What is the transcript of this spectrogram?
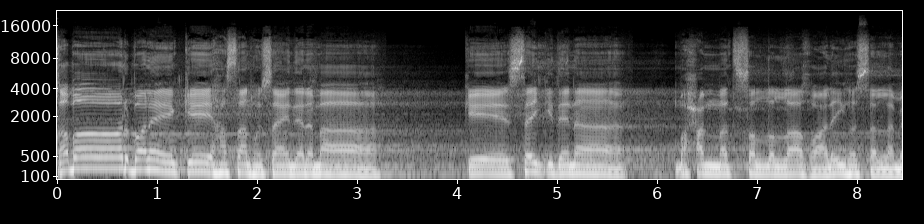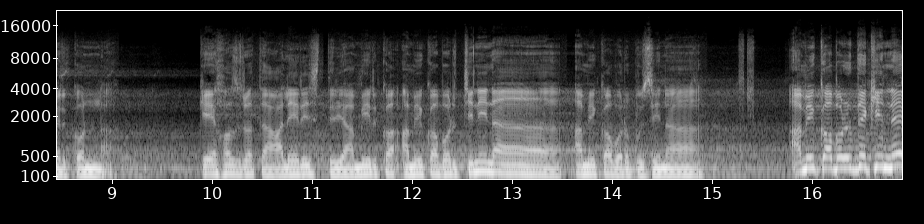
কবর বলে, কে হাসান হুসাইনের মা? কে সৈকিদেনা মোহাম্মদ সাল্লাহ আলিহসাল্লামের কন্যা, কে হজরত আলীর স্ত্রী আমির আমি কবর চিনি না, আমি কবর বুঝি না। আমি কবর দেখি নে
